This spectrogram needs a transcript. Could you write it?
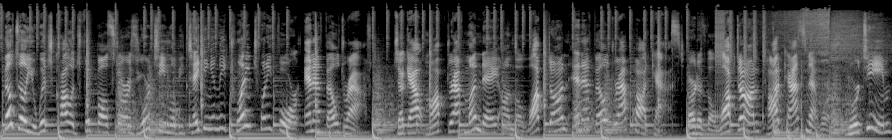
They'll tell you which college football stars your team will be taking in the 2024 NFL Draft. Check out Mock Draft Monday on the Locked On NFL Draft Podcast part of the Locked On Podcast Network. Your team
